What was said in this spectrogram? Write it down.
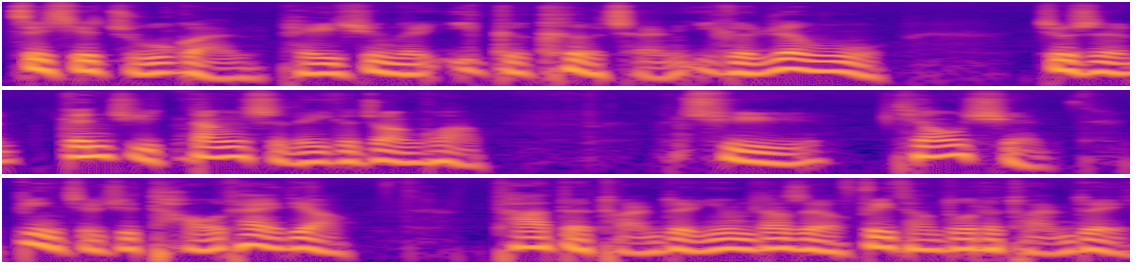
这些主管培训的一个课程，一个任务，就是根据当时的一个状况去挑选，并且去淘汰掉他的团队，因为我们当时有非常多的团队，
